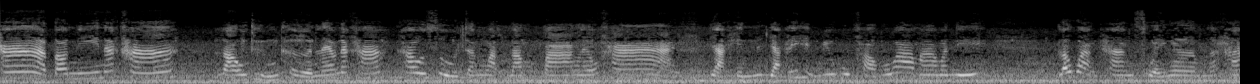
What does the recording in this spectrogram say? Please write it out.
ค่ะตอนนี้นะคะ เราถึงเถินแล้วนะคะ เข้าสู่จังหวัดลำปางแล้วค่ะ อยากเห็นอยากให้เห็นวิวภูเขาเพราะว่ามาวันนี้ระหว่างทางสวยงามนะคะ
